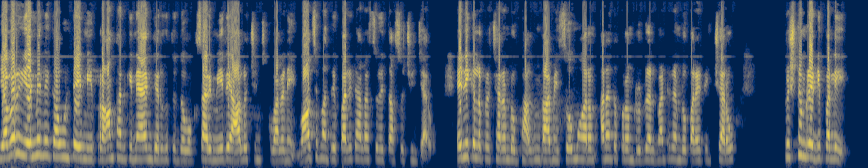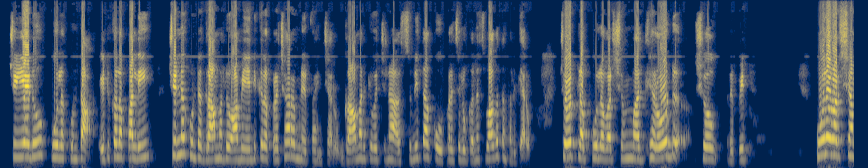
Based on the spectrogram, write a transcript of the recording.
ఎవరు ఎమ్మెల్యేగా ఉంటే మీ ప్రాంతానికి న్యాయం జరుగుతుందో ఒకసారి మీరే ఆలోచించుకోవాలని మాజీ మంత్రి పరిటాల సునీత సూచించారు. ఎన్నికల ప్రచారంలో భాగంగా ఆమె సోమవారం అనంతపురం రూరల్ మండలంలో పర్యటించారు. కృష్ణంరెడ్డిపల్లి చియ్యేడు పూలకుంట ఇటుకలపల్లి చిన్నకుంట గ్రామంలో ఆమె ఎన్నికల ప్రచారం నిర్వహించారు. గ్రామానికి వచ్చిన సునీతకు ప్రజలు ఘన స్వాగతం పలికారు. చోట్ల పూల వర్షం మధ్య రోడ్ షో రిపీట్ పూల వర్షం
